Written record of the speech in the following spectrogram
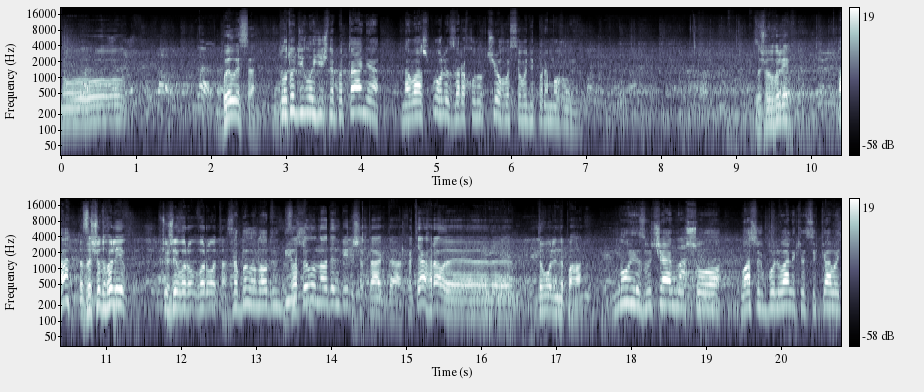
Ну, билися. Ну тоді логічне питання. На ваш погляд, за рахунок чого сьогодні перемогли? За счет голів. А? За счет голів. Чужі воро- ворота. Забили на один більше? Забили на один більше, так, да. Хоча грали е, доволі непогано. Ну і звичайно, що ваших болівальників цікавить,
